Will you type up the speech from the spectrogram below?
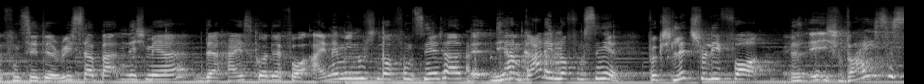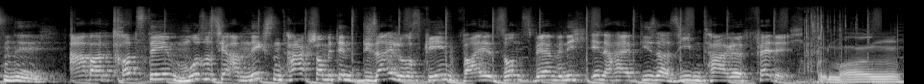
äh, funktioniert der Restart-Button nicht mehr. Der Highscore, der vor einer Minute noch funktioniert hat, äh, die haben gerade eben noch funktioniert. Wirklich literally vor. Ich weiß es nicht. Aber trotzdem muss es ja am nächsten Tag schon mit dem Design losgehen, weil sonst wären wir nicht innerhalb dieser sieben Tage fertig. Guten Morgen.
